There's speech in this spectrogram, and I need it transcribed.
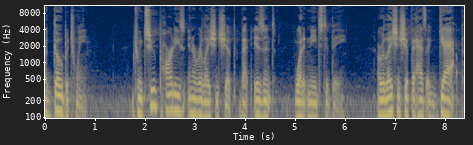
a go between, between two parties in a relationship that isn't what it needs to be, a relationship that has a gap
